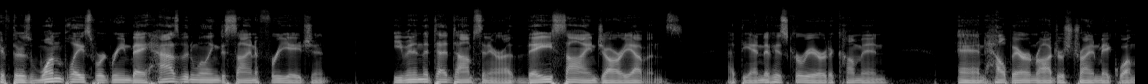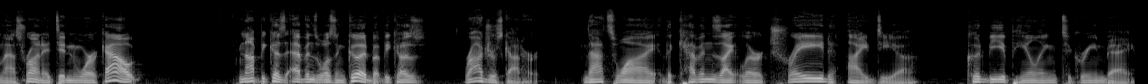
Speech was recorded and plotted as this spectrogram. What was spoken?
if there's one place where Green Bay has been willing to sign a free agent, even in the Ted Thompson era, they signed Jahri Evans at the end of his career to come in and help Aaron Rodgers try and make one last run. It didn't work out, not because Evans wasn't good, but because Rodgers got hurt. That's why the Kevin Zeitler trade idea could be appealing to Green Bay.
